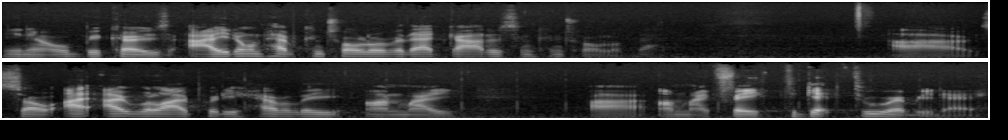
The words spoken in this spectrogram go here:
you know, because I don't have control over that. God is in control of that. Uh, so I, I rely pretty heavily on my uh, on my faith to get through every day.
